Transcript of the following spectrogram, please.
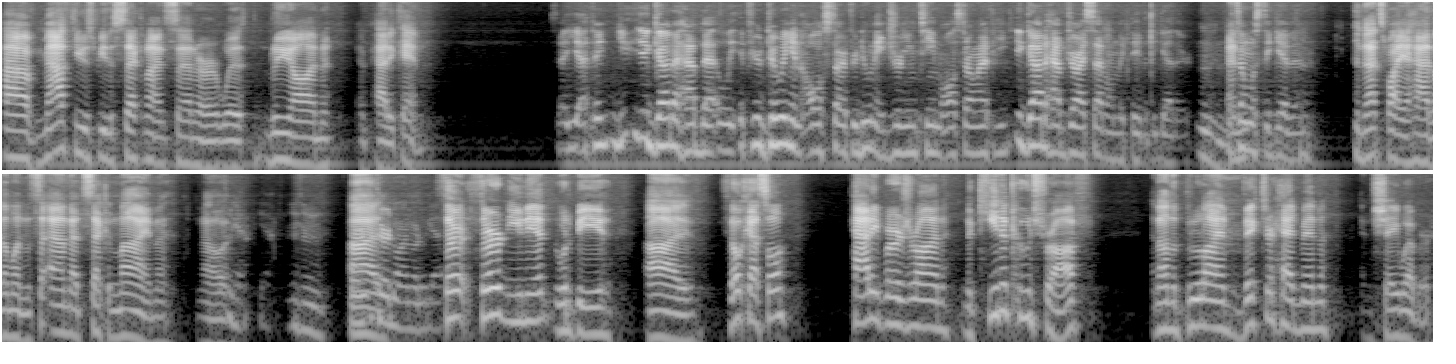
have Matthews be the second line center with Leon and Patty Kane. So yeah, I think you, you gotta have that. le- If you're doing an all star, if you're doing a dream team all star lineup, you, you gotta have Draisaitl and McDavid together. It's And- almost a given. And that's why you had them on, the, on that second line. You know, Yeah, yeah. Mm-hmm. Uh, third line, what do we got? Third third unit would be uh, Phil Kessel, Patty Bergeron, Nikita Kucherov, and on the blue line Victor Hedman and Shea Weber.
